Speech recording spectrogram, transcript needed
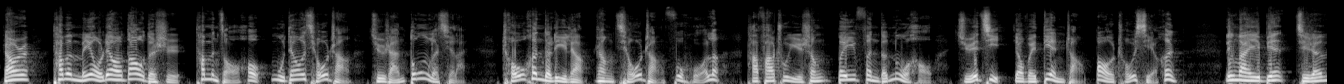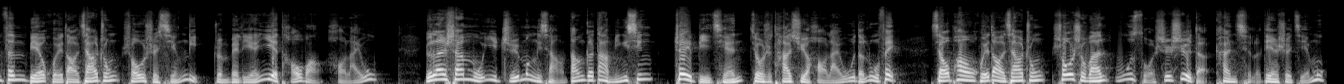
然而他们没有料到的是，他们走后，木雕酋长居然动了起来。仇恨的力量让酋长复活了，他发出一声悲愤的怒吼，决计要为店长报仇雪恨。另外一边，几人分别回到家中，收拾行李，准备连夜逃往好莱坞。原来，山姆一直梦想当个大明星，这笔钱就是他去好莱坞的路费。小胖回到家中，收拾完，无所事事的看起了电视节目，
